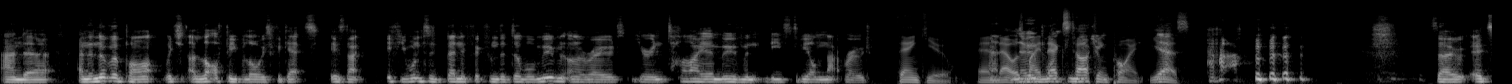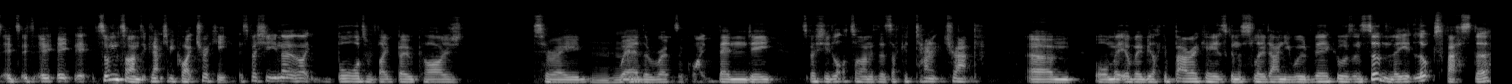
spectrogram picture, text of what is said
and uh, and another part which a lot of people always forget is that if you want to benefit from the double movement on a road, your entire movement needs to be on that road. Thank you. And that was no my next talking point. Yes. So it's it's, it's it, it, it, sometimes it can actually be quite tricky, especially you know like boards with like bocage terrain mm-hmm. where the roads are quite bendy. Especially a lot of times there's like a tank trap um, or maybe, or maybe like a barricade that's going to slow down your wheeled vehicles, and suddenly it looks faster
